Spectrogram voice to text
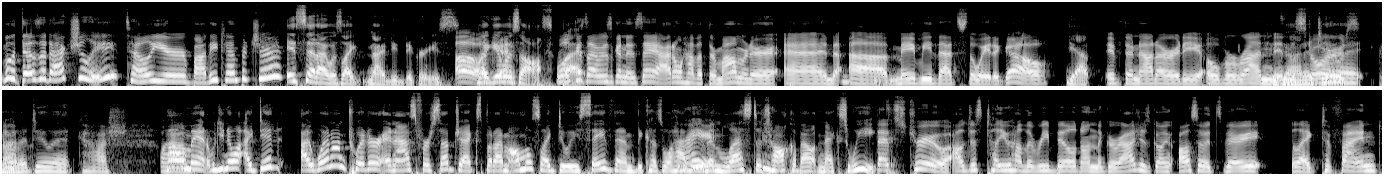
but does it actually tell your body temperature? It said I was like 90 degrees. Oh, like it was off. Well, because I was gonna say I don't have a thermometer, and uh, maybe that's the way to go yep. if they're not already overrun You in the gotta stores. do it. Gotta Oh, do it. Gosh. Oh, wow. Oh man, you know what? I did. I went on Twitter and asked for subjects, but I'm almost like, do we save them because we'll have Right. even less to talk about next week? That's true. I'll just tell you how the rebuild on the garage is going. Also, it's very like to find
